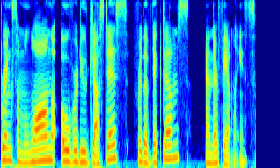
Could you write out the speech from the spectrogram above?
bring some long overdue justice for the victims and their families.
